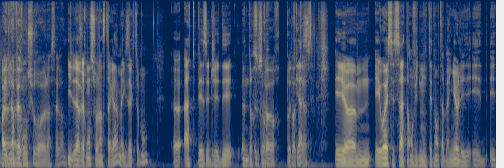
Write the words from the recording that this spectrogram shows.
Bah, ils Euh, la verront sur euh, l'Instagram. ils la verront sur l'Instagram, exactement. Euh, at PZGD underscore podcast. Et, euh, et ouais, c'est ça, tu as envie de monter dans ta bagnole et, et, et,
